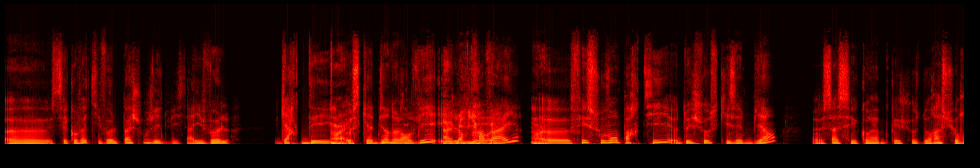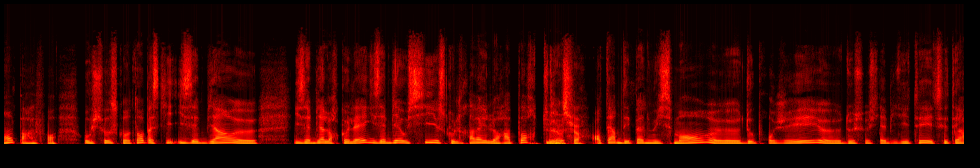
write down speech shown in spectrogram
c'est qu'en fait ils veulent pas changer de vie. Ça, ils veulent garder Ouais. ce qu'il y a de bien dans leur vie et leur travail Ouais. fait souvent partie des choses qu'ils aiment bien. Euh, Ça, c'est quand même quelque chose de rassurant par rapport aux choses qu'on entend, parce qu'ils aiment bien, euh, ils aiment bien leurs collègues, ils aiment bien aussi ce que le travail leur apporte euh, en termes d'épanouissement, euh, de projets, euh, de sociabilité, etc.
